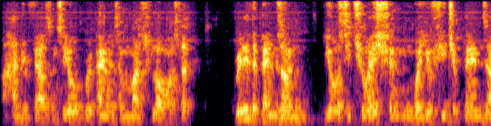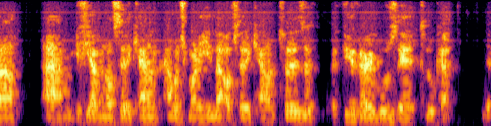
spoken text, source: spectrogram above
100,000. So your repayments are much lower. So it really depends on your situation, what your future plans are. Um, if you have an offset account, how much money in that offset account. So there's a, a few variables there to look at. Yeah.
